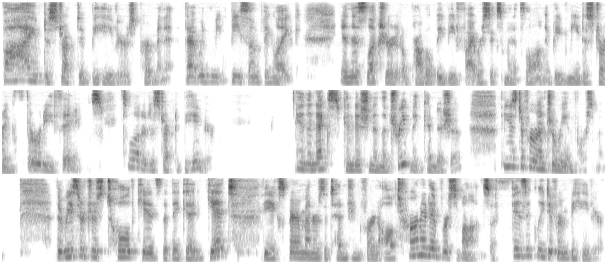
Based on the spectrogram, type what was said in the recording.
five destructive behaviors per minute. That would be something like, in this lecture, it'll probably be five or six minutes long. It'd be me destroying 30 things. It's a lot of destructive behavior. In the next condition, in the treatment condition, they used differential reinforcement. The researchers told kids that they could get the experimenter's attention for an alternative response, a physically different behavior.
